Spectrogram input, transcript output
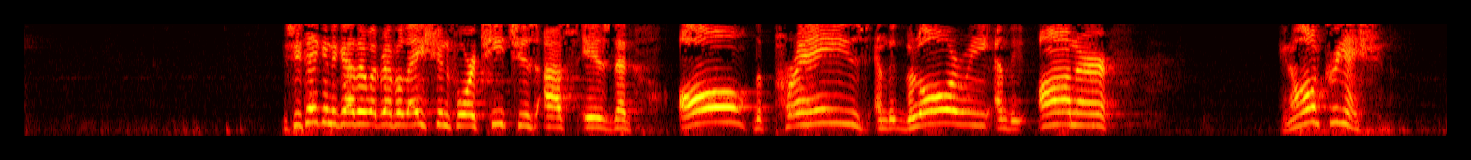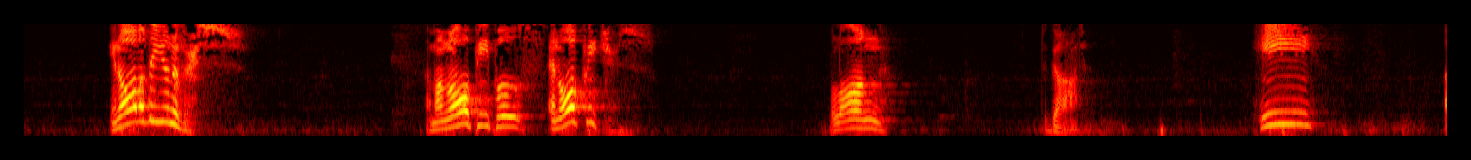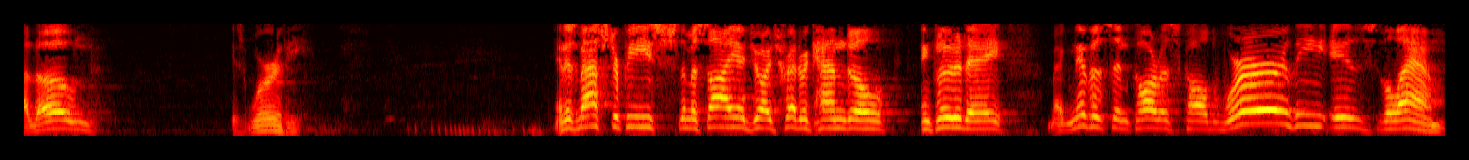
You see, taken together what Revelation 4 teaches us is that all the praise and the glory and the honor in all of creation, in all of the universe, among all peoples and all creatures, belong to God. He alone is worthy. In his masterpiece, The Messiah, George Frederick Handel included a magnificent chorus called Worthy is the Lamb.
